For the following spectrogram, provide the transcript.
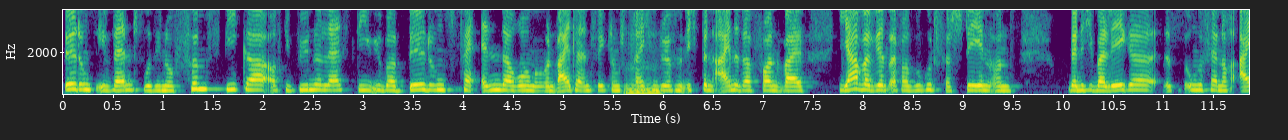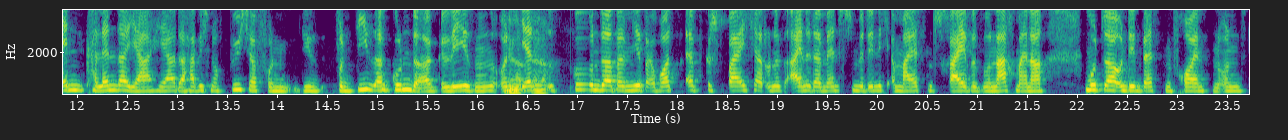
Bildungsevent, wo sie nur fünf Speaker auf die Bühne lässt, die über Bildungsveränderung und Weiterentwicklung sprechen mhm. dürfen. Ich bin eine davon, weil, ja, weil wir uns einfach so gut verstehen und wenn ich überlege, es ist ungefähr noch ein Kalenderjahr her, da habe ich noch Bücher von, die, von dieser Gunda gelesen und ja, jetzt ja. ist Gunda bei mir bei WhatsApp gespeichert und ist eine der Menschen, mit denen ich am meisten schreibe, so nach meiner Mutter und den besten Freunden. Und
